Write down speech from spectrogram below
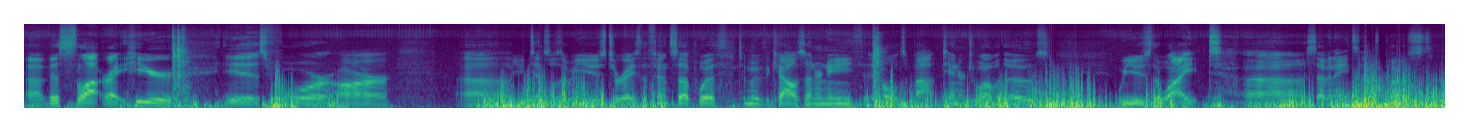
Uh, this slot right here is for our uh, utensils that we use to raise the fence up with to move the cows underneath. It holds about 10 or 12 of those. We use the white uh, 7 8 inch post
